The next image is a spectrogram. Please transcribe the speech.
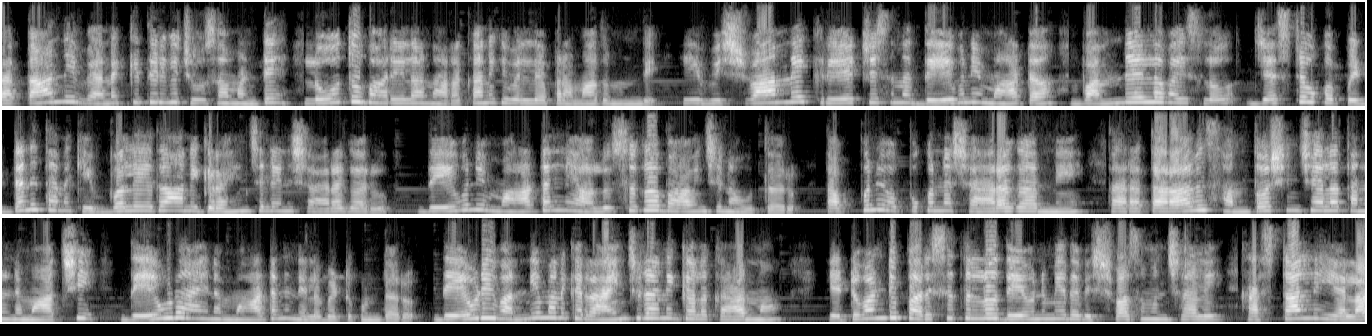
గతాన్ని వెనక్కి తిరిగి చూసామంటే లోతు భార్యలా నరకానికి వెళ్ళే ప్రమాదం ఉంది. ఈ విశ్వాన్నే క్రియేట్ చేసిన దేవుని మాట వందేళ్ళ వయసులో జస్ట్ ఒక బిడ్డని తనకి ఇవ్వలేదా అని గ్రహించలేని శార గారు దేవుని మాటల్ని అలుసుగా భావించి నవ్వుతారు. తప్పుని ఒప్పుకున్న శార గారిని తరతరాలు సంతోషించేలా తనని మార్చి దేవుడు ఆయన మాటని నిలబెట్టుకుంటారు దేవుడు ఇవన్నీ మనకి రాయించడానికి గల కారణం ఎటువంటి పరిస్థితుల్లో దేవుని మీద విశ్వాసం ఉంచాలి? కష్టాల్ని ఎలా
